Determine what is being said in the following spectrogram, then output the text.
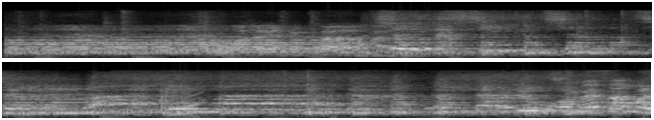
我这一群快乐的孩子。而且我们唱过这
